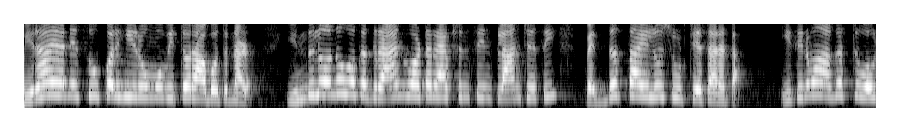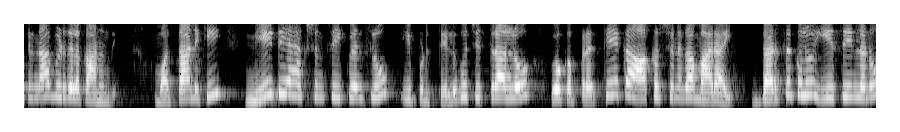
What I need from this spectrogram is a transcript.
మిరాయ్ అనే సూపర్ హీరో మూవీతో రాబోతున్నాడు. ఇందులోనూ ఒక grand water action scene plan చేసి పెద్ద స్థాయిలో షూట్ చేశారట. ఈ సినిమా ఆగస్టు ఒకటిన విడుదల కానుంది. మొత్తానికి నీటి యాక్షన్ సీక్వెన్స్లు ఇప్పుడు తెలుగు చిత్రాల్లో ఒక ప్రత్యేక ఆకర్షణగా మారాయి. దర్శకులు ఈ సీన్లను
